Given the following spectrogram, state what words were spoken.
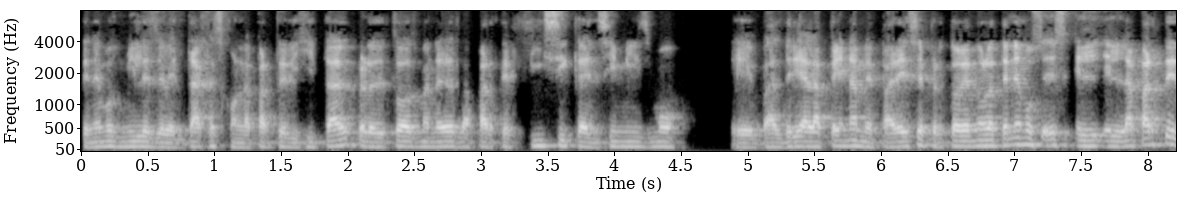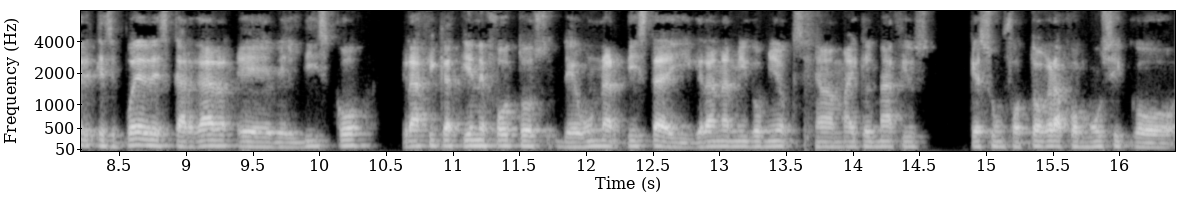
tenemos miles de ventajas con la parte digital, pero de todas maneras la parte física en sí mismo eh, valdría la pena, me parece, pero todavía no la tenemos. Es la parte que se puede descargar eh, del disco gráfica tiene fotos de un artista y gran amigo mío que se llama Michael Matthews, que es un fotógrafo músico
